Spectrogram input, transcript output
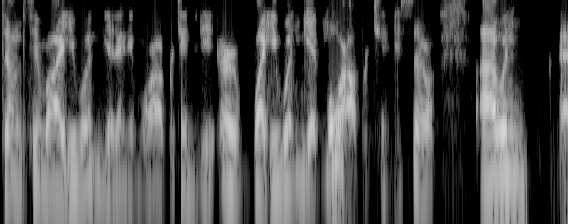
don't see why he wouldn't get any more opportunity or why he wouldn't get more opportunities. So I wouldn't, uh,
